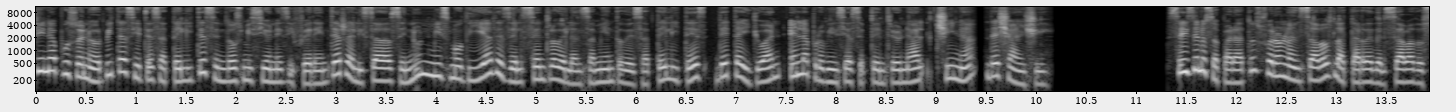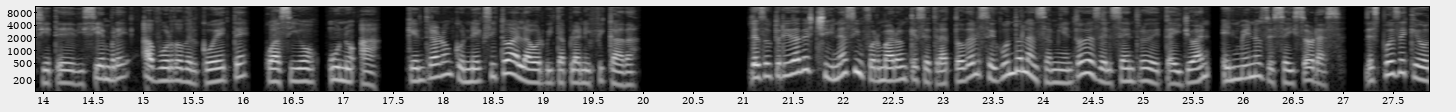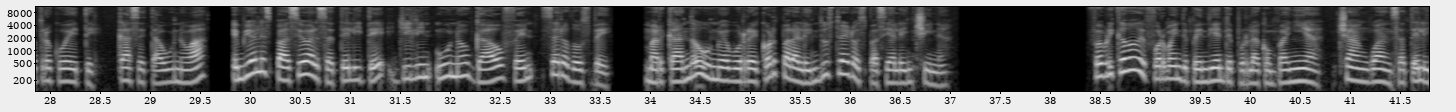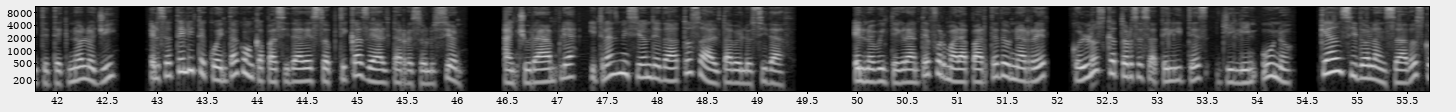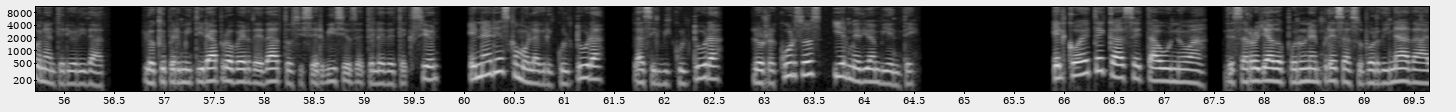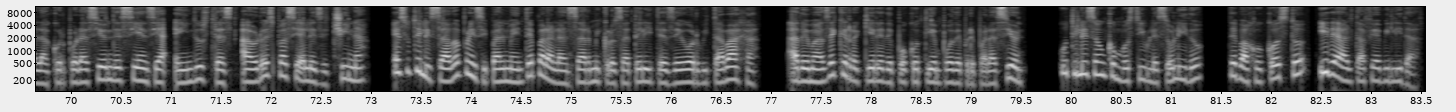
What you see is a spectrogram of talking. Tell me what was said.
China puso en órbita siete satélites en dos misiones diferentes realizadas en un mismo día desde el centro de lanzamiento de satélites de Taiyuan en la provincia septentrional china de Shanxi. Seis de los aparatos fueron lanzados la tarde del sábado 7 de diciembre a bordo del cohete Huasio 1A, que entraron con éxito a la órbita planificada. Las autoridades chinas informaron que se trató del segundo lanzamiento desde el centro de Taiyuan en menos de seis horas, después de que otro cohete, KZ-1A, envió al espacio al satélite Jilin 1 Gaofen 02B, marcando un nuevo récord para la industria aeroespacial en China. Fabricado de forma independiente por la compañía Changwon Satellite Technology, el satélite cuenta con capacidades ópticas de alta resolución, anchura amplia y transmisión de datos a alta velocidad. El nuevo integrante formará parte de una red con los 14 satélites Jilin 1 que han sido lanzados con anterioridad lo que permitirá proveer de datos y servicios de teledetección en áreas como la agricultura, la silvicultura, los recursos y el medio ambiente. El cohete KZ-1A, desarrollado por una empresa subordinada a la Corporación de Ciencia e Industrias Aeroespaciales de China, es utilizado principalmente para lanzar microsatélites de órbita baja, además de que requiere de poco tiempo de preparación, utiliza un combustible sólido, de bajo costo y de alta fiabilidad.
